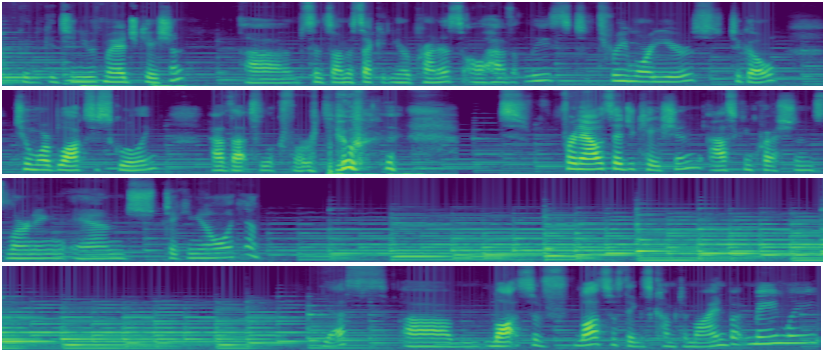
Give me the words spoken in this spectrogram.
I'm going to continue with my education. Uh, since I'm a second year apprentice, I'll have at least three more years to go, two more blocks of schooling, have that to look forward to. For now, it's education, asking questions, learning, and taking in all I can. Yes, um, lots of lots of things come to mind, but mainly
